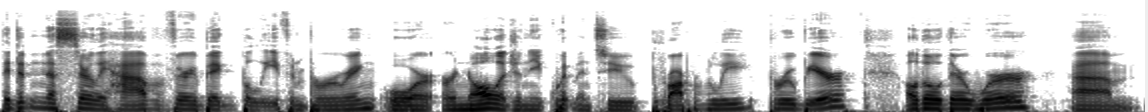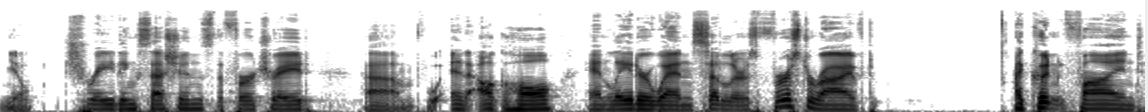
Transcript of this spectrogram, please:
they didn't necessarily have a very big belief in brewing or, or knowledge in the equipment to properly brew beer. Although there were, um, you know, trading sessions, the fur trade, um, and alcohol. And later, when settlers first arrived, I couldn't find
